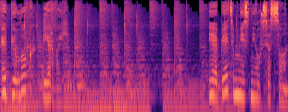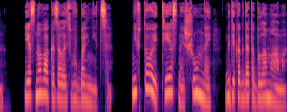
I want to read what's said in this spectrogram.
Эпилог первый. И опять мне снился сон. Я снова оказалась в больнице. Не в той, тесной, шумной, где когда-то была мама,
